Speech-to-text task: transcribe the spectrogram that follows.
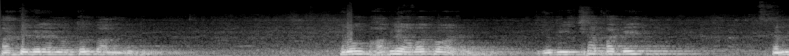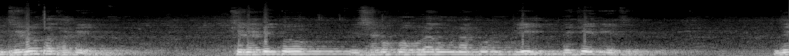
থাকতে পেরে আমি অত্যন্ত আনন্দিত। এবং ভাবলে অবাক হয়, যদি ইচ্ছা থাকে এবং দৃঢ়তা থাকে, সেটা কিন্তু এই সেবক বাবুরা এবং ওনার পুরো দেখিয়ে দিয়েছে যে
